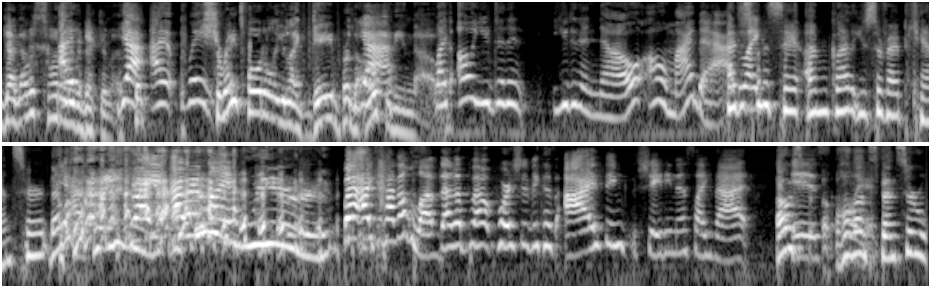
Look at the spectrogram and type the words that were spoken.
Yeah, that was totally I- ridiculous. yeah, But I- wait. Sheree totally like gave her the yeah, opening though. like oh you didn't you didn't know? Oh my bad." I just like, want to say I'm glad that you survived cancer. That was Yeah. crazy. Right, I was like- weird. But I kind of love that about Porsha because I think shadiness like that I was, is uh, hold on. Spencer.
